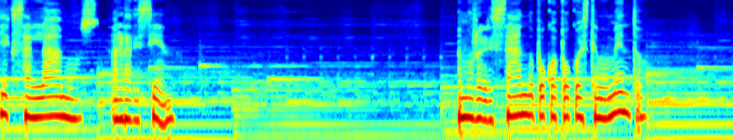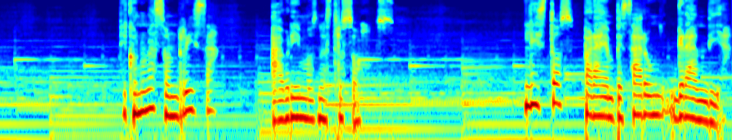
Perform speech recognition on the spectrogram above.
Y exhalamos agradeciendo. Vamos regresando poco a poco a este momento y con una sonrisa abrimos nuestros ojos. Listos para empezar un gran día.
